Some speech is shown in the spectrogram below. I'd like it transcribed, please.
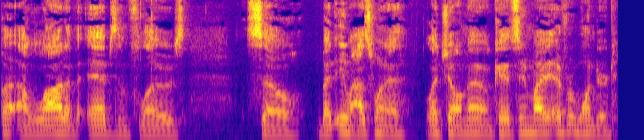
but a lot of ebbs and flows. So, but anyway, I just want to let y'all know in case anybody ever wondered.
